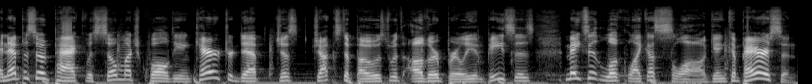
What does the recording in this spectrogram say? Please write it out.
An episode packed with so much quality and character depth, just juxtaposed with other brilliant pieces, makes it look like a slog in comparison.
